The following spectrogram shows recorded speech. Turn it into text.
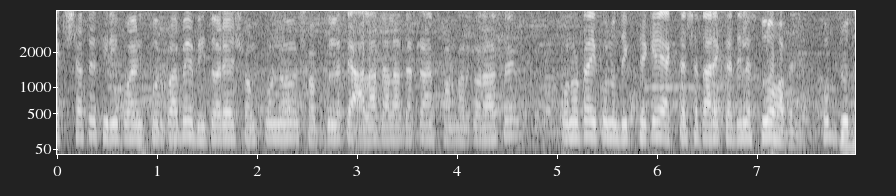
একসাথে থ্রি পয়েন্ট ফোর পাবে ভিতরে সম্পূর্ণ সবগুলোতে আলাদা আলাদা ট্রান্সফরমার করা আছে। কোনোটাই কোনো দিক থেকে একটার সাথে আরেকটা দিলে স্লো হবে না খুব দ্রুত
